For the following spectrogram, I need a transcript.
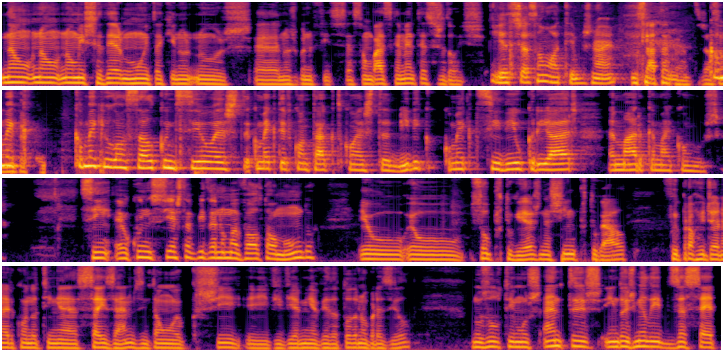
não, não, não me exceder muito aqui no, nos, uh, nos benefícios, é, são basicamente esses dois. E esses já são ótimos, não é? Exatamente. como, é que, como é que o Gonçalo conheceu esta, como é que teve contacto com esta bebida e como é que decidiu criar a marca My Kombucha? Sim, eu conheci esta bebida numa volta ao mundo eu, eu sou português, nasci em Portugal, fui para o Rio de Janeiro quando eu tinha 6 anos, então eu cresci e vivi a minha vida toda no Brasil. Nos últimos, antes, em 2017,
